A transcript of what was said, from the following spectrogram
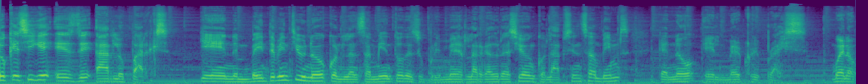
Lo que sigue es de Arlo Parks, quien en 2021, con el lanzamiento de su primer larga duración, Collapse in Sunbeams, ganó el Mercury Prize. Bueno,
